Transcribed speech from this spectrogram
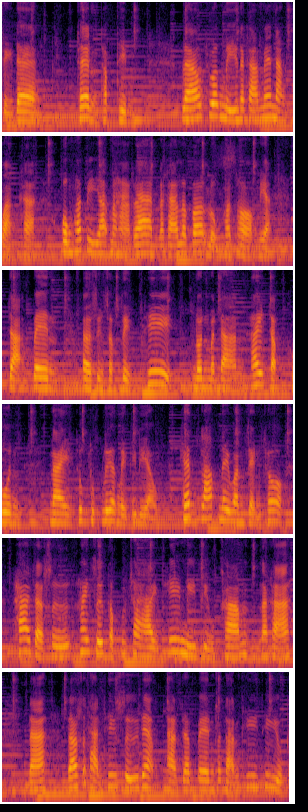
สีแดง เช่น ทับทิม แล้วช่วงนี้นะคะแม่นางกวักค่ะ องค์พระปิยมหาราชนะคะ แล้วก็หลวงพ่อทองเนี่ยจะเป็นสิ่งศักดิ์สิทธิ์ที่ดลบันดาลให้กับคุณในทุกๆเรื่องเลยทีเดียว เคล็ดลับในวันเสี่ยงโชค ถ้าจะซื้อให้ซื้อกับผู้ชายที่มีผิวคล้ำนะคะนะแล้วสถานที่ซื้อเนี่ยอาจจะเป็นสถานที่ที่อยู่ใก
